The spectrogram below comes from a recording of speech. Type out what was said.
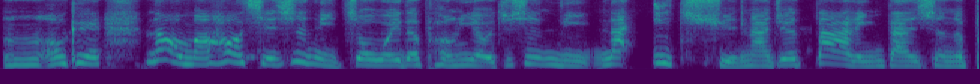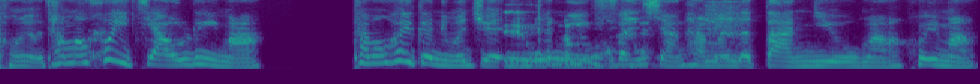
嗯，OK，那我蛮好奇，是你周围的朋友，就是你那一群啊，就是大龄单身的朋友，他们会焦虑吗？他们会跟你们觉跟你分享他们的担忧吗？会吗？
